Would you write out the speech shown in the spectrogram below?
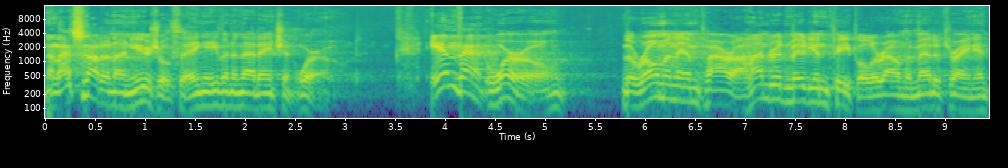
now, that's not an unusual thing, even in that ancient world. In that world, the Roman Empire, a hundred million people around the Mediterranean,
